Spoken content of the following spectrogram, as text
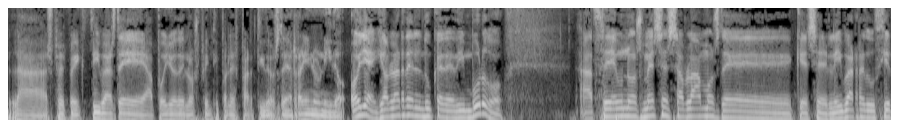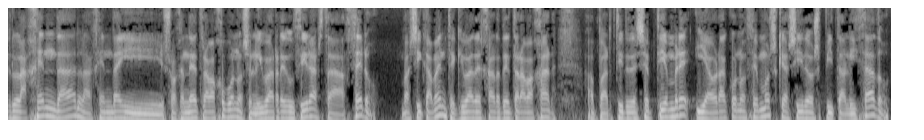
las perspectivas de apoyo de los principales partidos de Reino Unido. Oye, hay hablar del Duque de Edimburgo. Hace unos meses hablábamos de que se le iba a reducir la agenda, la agenda y su agenda de trabajo, bueno, se le iba a reducir hasta cero, básicamente, que iba a dejar de trabajar a partir de septiembre y ahora conocemos que ha sido hospitalizado.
